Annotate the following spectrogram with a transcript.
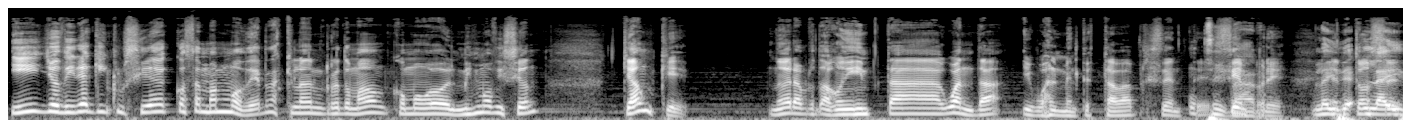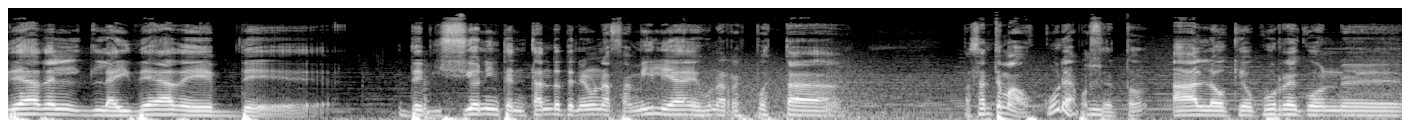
y yo diría que inclusive hay cosas más modernas que lo han retomado como el mismo Visión, que aunque no era protagonista Wanda, igualmente estaba presente Sí, claro. siempre. La, ide- Entonces- la idea, del, la idea de, de, de visión intentando tener una familia es una respuesta bastante más oscura, por Mm. cierto, a lo que ocurre con, eh,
